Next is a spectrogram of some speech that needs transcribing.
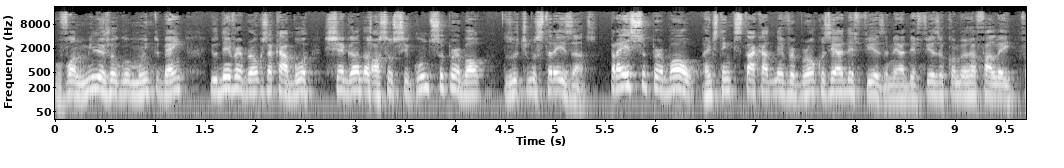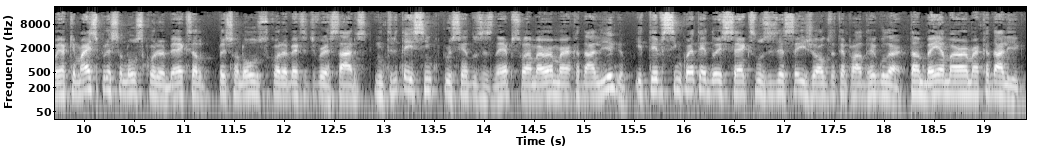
o Von Miller jogou muito bem e o Denver Broncos acabou chegando ao seu segundo Super Bowl dos últimos três anos. Para esse Super Bowl, a gente tem que destacar do Denver Broncos é a defesa, né? A defesa, como eu já falei, foi a que mais pressionou os quarterbacks, ela pressionou os quarterbacks adversários em 35% dos snaps, foi a maior marca da liga, e teve 52 sacks nos 16 jogos da temporada regular, também a maior marca da liga.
